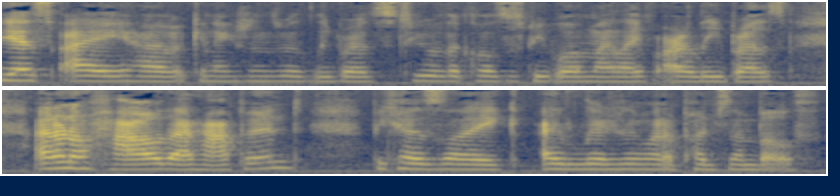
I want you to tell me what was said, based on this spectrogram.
Yes, I have connections with Libras. Two of the closest people in my life are Libras. I don't know how that happened because, like, I literally want to punch them both.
